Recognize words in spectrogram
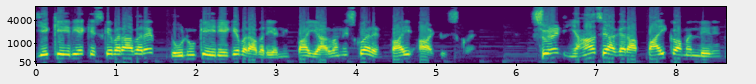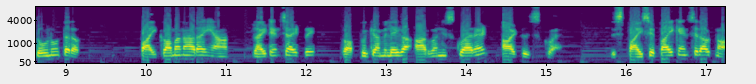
ये के एरिया किसके बराबर है, दोनों के एरिया के बराबर यानी pi R one square and pi R two square student यहाँ से अगर आप पाई कॉमन ले लें दोनों तरफ़ पाई कॉमन आ रहा है यहाँ राइट हैंड साइड पे तो आपको क्या मिलेगा? R one square and R two square इस पाई से पाई कैंसिल आउट ना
